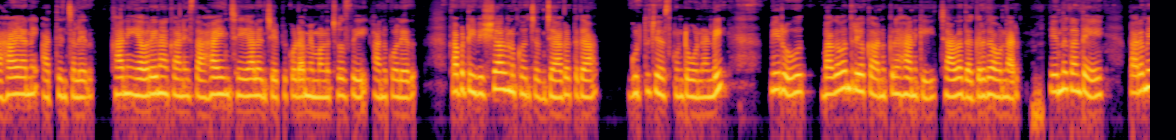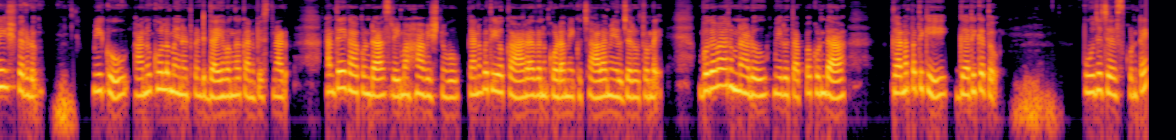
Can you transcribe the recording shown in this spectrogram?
సహాయాన్ని అర్థించలేదు. కానీ ఎవరైనా కానీ సహాయం చేయాలని చెప్పి కూడా మిమ్మల్ని చూసి అనుకోలేదు. కాబట్టి ఈ విషయాలను కొంచెం జాగ్రత్తగా గుర్తు చేసుకుంటూ ఉండండి. మీరు భగవంతుడి యొక్క అనుగ్రహానికి చాలా దగ్గరగా ఉన్నారు. ఎందుకంటే పరమేశ్వరుడు మీకు అనుకూలమైనటువంటి దైవంగా కనిపిస్తున్నాడు. అంతేకాకుండా శ్రీ మహావిష్ణువు గణపతి యొక్క ఆరాధన కూడా మీకు చాలా మేలు జరుగుతుంది. బుధవారం నాడు మీరు తప్పకుండా గణపతికి గరికతో పూజ చేసుకుంటే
